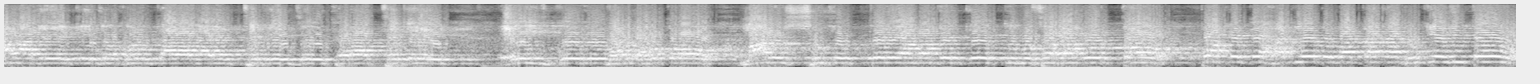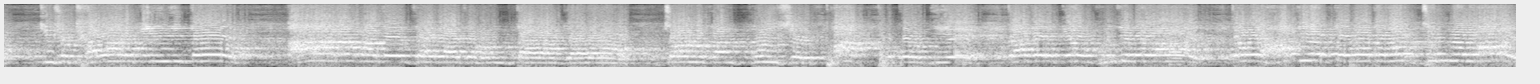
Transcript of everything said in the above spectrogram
আমাদেরকে যখন কারাগারের থেকে, জেলখানার থেকে এই গরু ভালো হতো, মানুষ সুযোগ করে আমাদেরকে একটু মোসাফা করতো, পকেটে হারিয়ে তোমার টাকা ঢুকিয়ে দিত, কিছু খাবার কিনে দিত। আর আমাদের জায়গায় যখন তারা গেল, জনগণ পুলিশের ফাঁক ফোকর দিয়ে তাদেরকেও খুঁজে দেওয়া হয়। তবে হাতিয়ে তোমার দেওয়ার জন্য নয়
